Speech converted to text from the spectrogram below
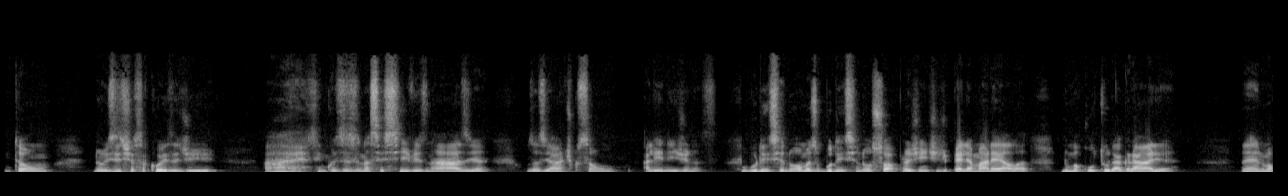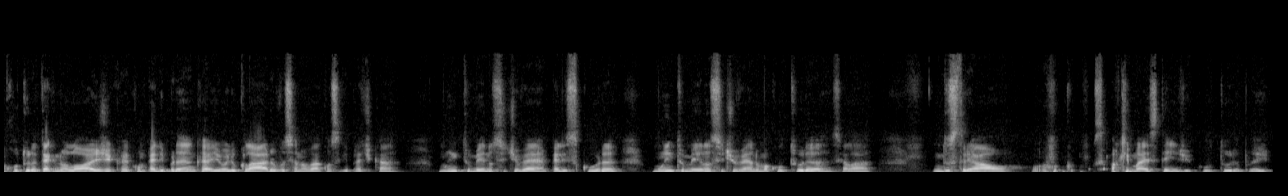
Então, não existe essa coisa de, ah, tem coisas inacessíveis na Ásia, os asiáticos são alienígenas. O Buda ensinou, mas o Buda ensinou só para gente de pele amarela numa cultura agrária. Né? Numa cultura tecnológica, com pele branca e olho claro, você não vai conseguir praticar. Muito menos se tiver pele escura, muito menos se tiver numa cultura, sei lá, industrial, o que mais tem de cultura por aí.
